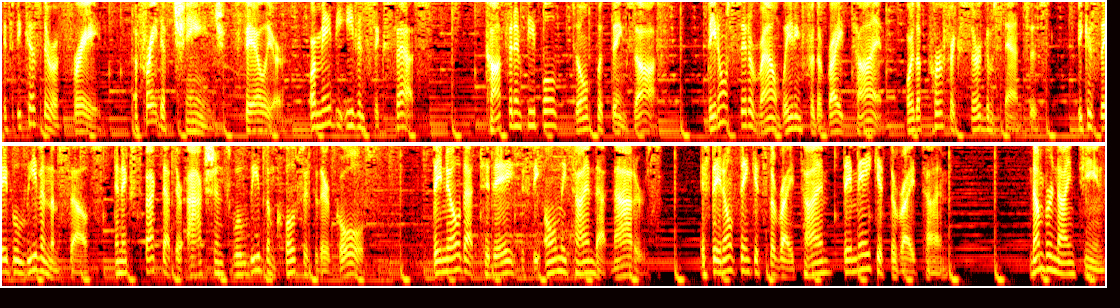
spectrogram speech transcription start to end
it's because they're afraid. Afraid of change, failure, or maybe even success. Confident people don't put things off. They don't sit around waiting for the right time or the perfect circumstances because they believe in themselves and expect that their actions will lead them closer to their goals. They know that today is the only time that matters. If they don't think it's the right time, they make it the right time. Number 19,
